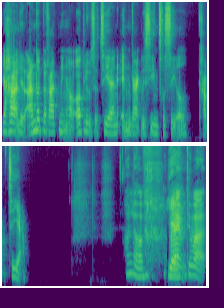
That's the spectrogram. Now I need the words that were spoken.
Jeg har lidt andre beretninger og oplevelser til jer en anden gang, hvis I er interesseret. Kram til jer. Hold op. Ja. Ej, det var,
